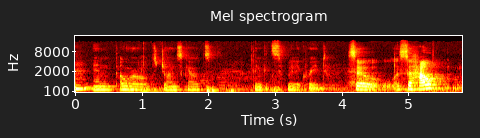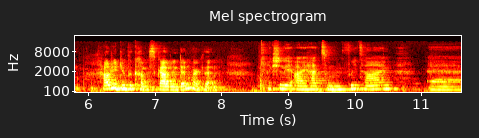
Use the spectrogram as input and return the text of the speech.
mm-hmm. and overall to join scouts I think it's really great. So so how how did you become a scout in Denmark then? Actually I had some free time uh,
